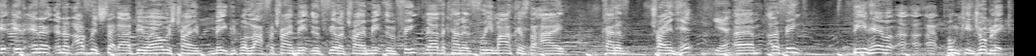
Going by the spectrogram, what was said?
in, in, a, in an average set that I do, I always try and make people laugh. I try and make them feel. I try and make them think. They're the kind of three markers that I kind of try and hit. Yeah. Um, and I think being here at, at, at Punk in Drublic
